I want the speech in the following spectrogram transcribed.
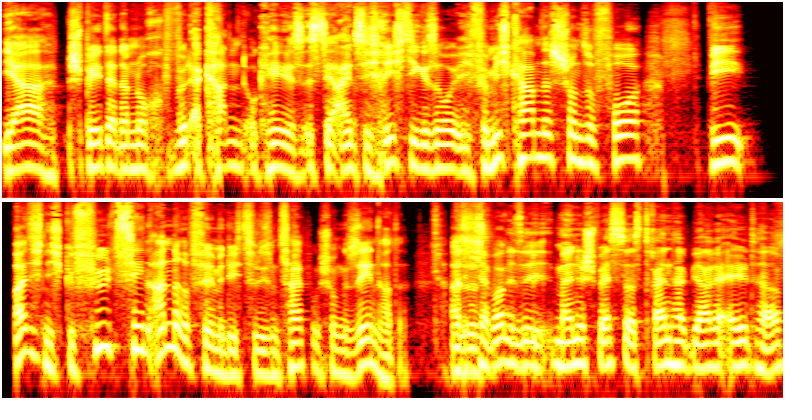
ja, später dann noch wird erkannt, okay, es ist der einzig Richtige so. Ich, für mich kam das schon so vor, wie, weiß ich nicht, gefühlt zehn andere Filme, die ich zu diesem Zeitpunkt schon gesehen hatte. Also, das hab, also meine Schwester ist dreieinhalb Jahre älter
